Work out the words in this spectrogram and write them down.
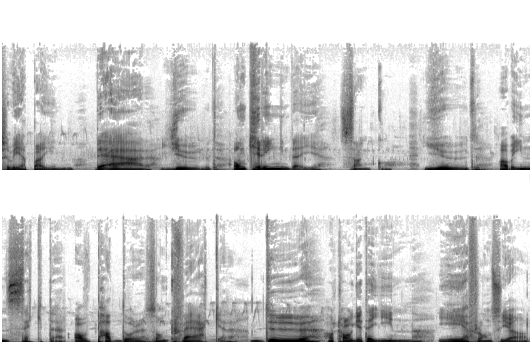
svepa in. Det är ljud omkring dig, Sanko. Ljud av insekter, av paddor som kväker. Du har tagit dig in i Efrons göl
